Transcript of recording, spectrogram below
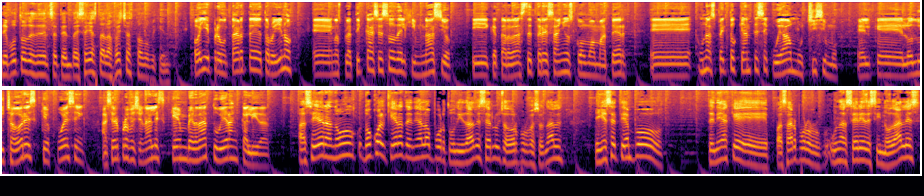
Debuto desde el 76 hasta la fecha, ha estado vigente. Oye, preguntarte, Torbellino, eh, nos platicas eso del gimnasio y que tardaste tres años como amateur. Eh, un aspecto que antes se cuidaba muchísimo, el que los luchadores que fuesen a ser profesionales que en verdad tuvieran calidad. Así era, no, no cualquiera tenía la oportunidad de ser luchador profesional. En ese tiempo tenía que pasar por una serie de sinodales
